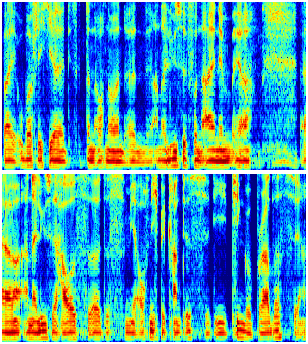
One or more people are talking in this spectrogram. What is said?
bei Oberfläche, es gibt dann auch noch eine Analyse von einem ja, äh, Analysehaus, äh, das mir auch nicht bekannt ist, die Tingo Brothers. Ja.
